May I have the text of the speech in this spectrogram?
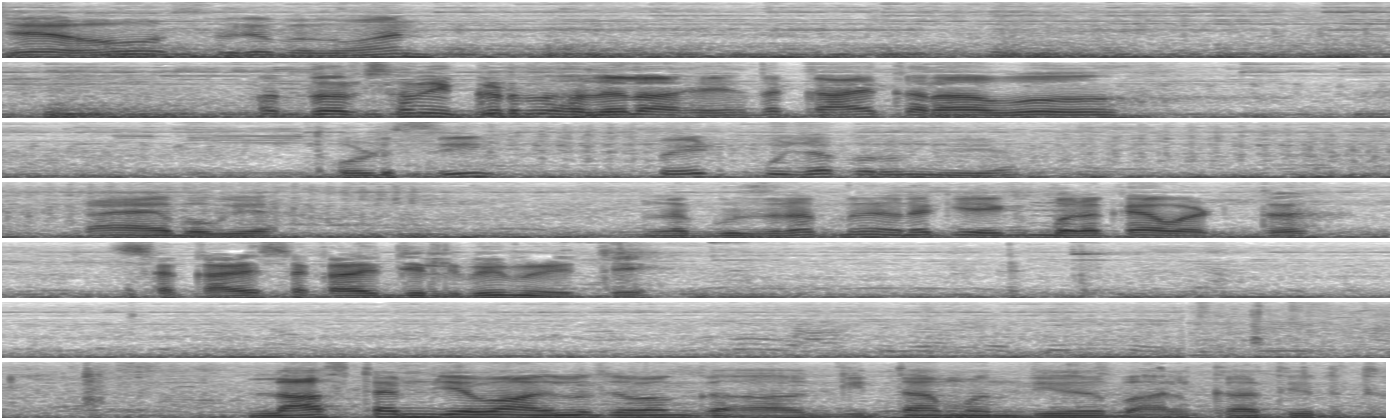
जय हो सूर्य भगवान. दर्शन इकडचं झालेलं आहे. आता काय करावं? थोडीशी पेट पूजा करून घेऊया. काय आहे बघूया. मला गुजरातमध्ये आलं की एक बरं काय वाटतं? सकाळी सकाळी जिलेबी मिळते. लास्ट टाइम जेव्हा आलो तेव्हा गीता मंदिर भालकातीर्थ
